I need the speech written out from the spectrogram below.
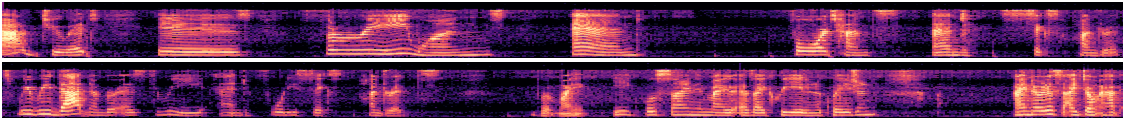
add to it is three ones and four tenths and six hundredths. We read that number as three and 46 hundredths. Put my equal sign in my, as I create an equation. I notice I don't have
